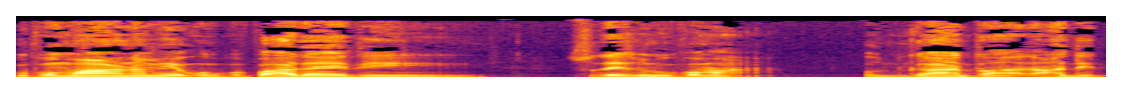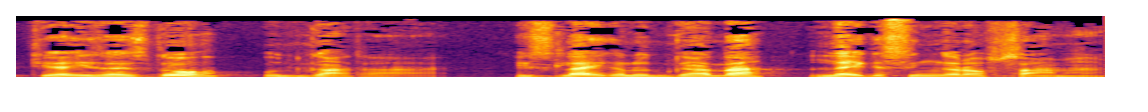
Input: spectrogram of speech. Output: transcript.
Upamanam upapadayati. So there is an upama. Udgata, Aditya is as though Udgata. Is like an Udgata, like a singer of Sama.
